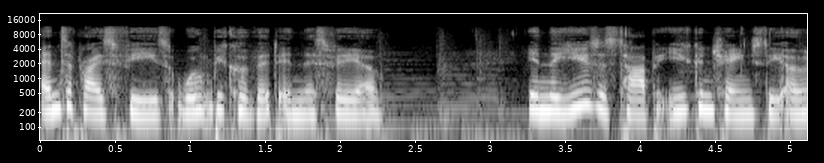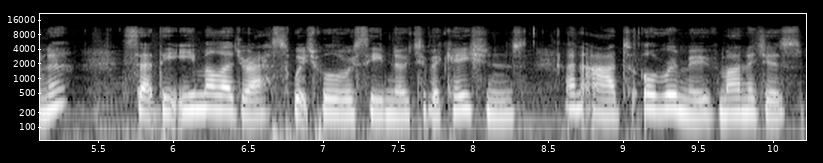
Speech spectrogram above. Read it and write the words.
Enterprise fees won't be covered in this video. In the Users tab, you can change the owner, set the email address which will receive notifications, and add or remove managers.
